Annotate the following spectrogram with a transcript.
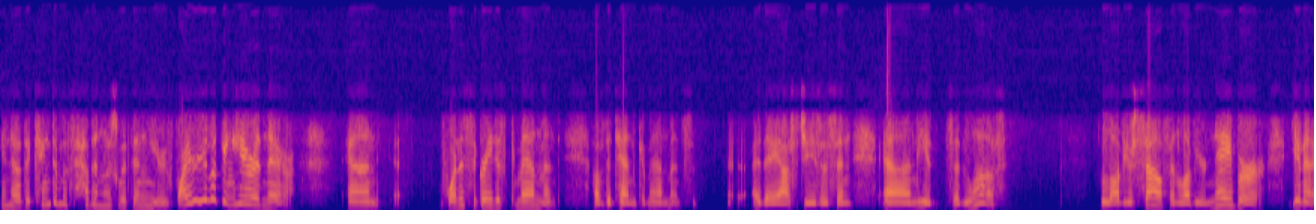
You know, the kingdom of heaven was within you. Why are you looking here and there? And what is the greatest commandment of the Ten Commandments? Uh, they asked Jesus, and and he said, "Love, love yourself and love your neighbor. You know,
